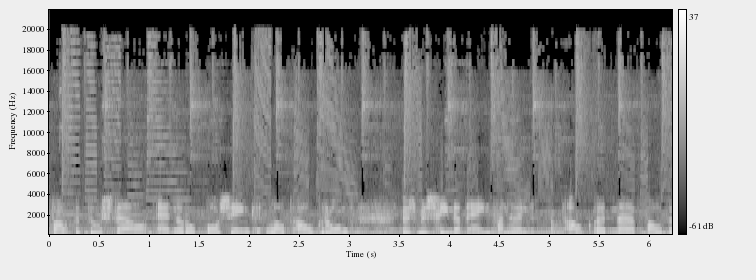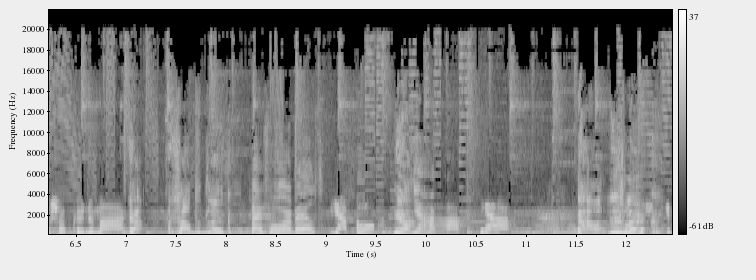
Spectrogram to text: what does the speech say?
fototoestel. En Rob Bossink loopt ook rond. Dus misschien dat een van hun ook een eh, foto zou kunnen maken. Ja, dat is altijd leuk. Bijvoorbeeld. Ja, toch? Ja. Ja. ja. Nou, dat is leuk.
